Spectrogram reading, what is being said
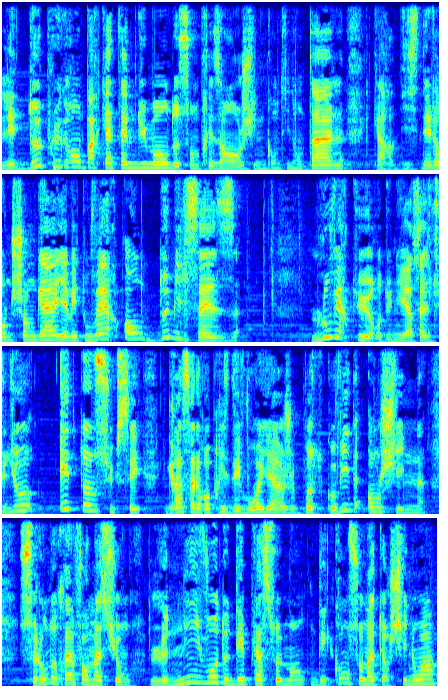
les deux plus grands parcs à thème du monde sont présents en Chine continentale, car Disneyland Shanghai avait ouvert en 2016. L'ouverture d'Universal Studios est un succès grâce à la reprise des voyages post-Covid en Chine. Selon notre information, le niveau de déplacement des consommateurs chinois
